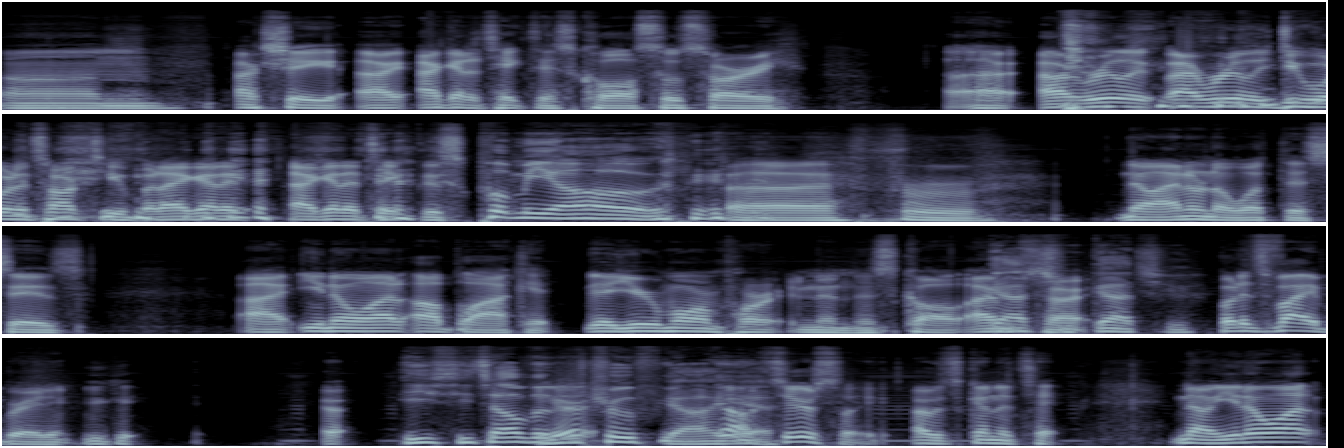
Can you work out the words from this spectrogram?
Um, actually, I, I got to take this call. So sorry. Uh, I really, I really do want to talk to you, but I gotta, I gotta take this. Put me on hold. Uh, for no, I don't know what this is. Uh, you know what? I'll block it. You're more important than this call. I'm got sorry, you, got you. but it's vibrating. You could, He's he telling the truth, y'all. no, yeah. seriously, I was gonna take. No, you know what?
